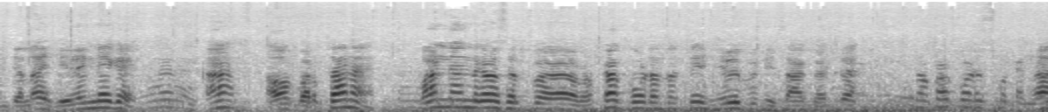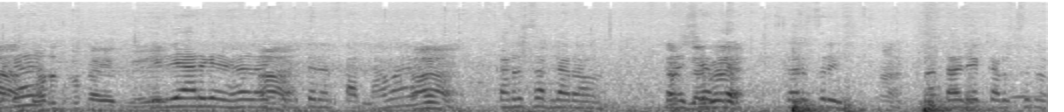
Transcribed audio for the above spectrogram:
ಅಂತೆಲ್ಲ ಹೇಳಿನಾಗ ಆ ಅವ ಬರ್ತಾನೆ. ಬಣ್ಣ ಅಂದ್ರೆ ಸ್ವಲ್ಪ ರೊಕ್ಕ ಕೊಡಂತೆ ಹೇಳ್ಬಿಡಿ ಸಾಕಷ್ಟ. ರೊಕ್ಕ ಹಾ ಕೊಡಿಸ್ಬೇಕಾಗೈತ್ವಿ ಹಿರಿಯರಿಗೆ ಹಾ. ಕರೆಸಂಗಾರ ಅವ್ನು? ಕರ್ಸ್ರಿ. ಹಾ. ಮಾತಾಡಿ ಕರ್ಸ್ರು.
